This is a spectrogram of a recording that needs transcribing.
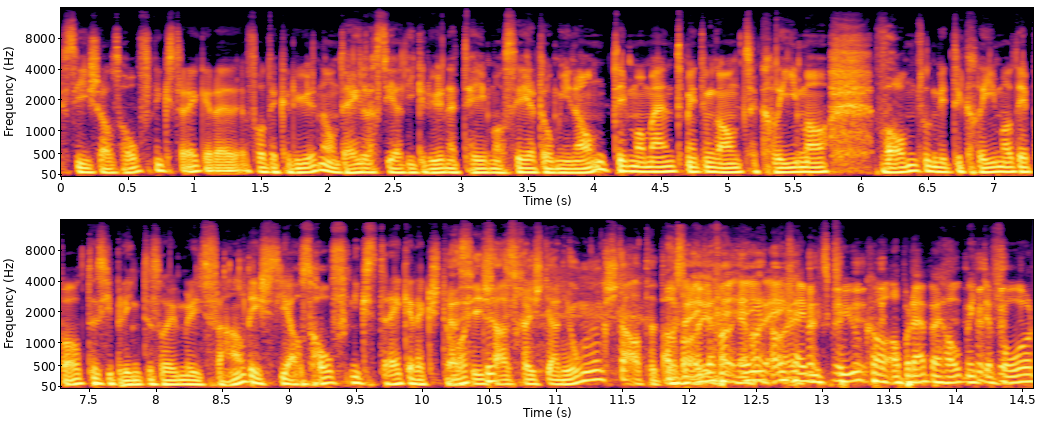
Sie ist als Hoffnungsträgerin von den Grünen und eigentlich sind ja die Grünen Thema sehr dominant im Moment mit dem ganzen Klimawandel, mit der Klimadebatte. Sie bringt das auch immer ins Feld. Ist sie als Hoffnungsträgerin gestartet? Sie ist als Christian Jungen gestartet. Also, also ich, ich, ich, ich habe das Gefühl gehabt, aber eben halt mit den, Vor,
